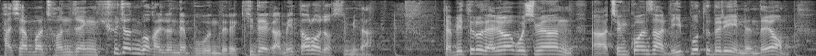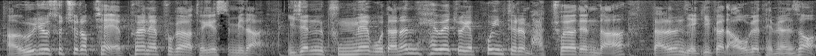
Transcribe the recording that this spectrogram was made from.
다시 한번 전쟁 휴전과 관련된 부분들의 기대감이 떨어졌습니다. 자, 밑으로 내려와 보시면 아, 증권사 리포트들이 있는데요. 아, 의류 수출업체 FNF가 되겠습니다. 이제는 국내보다는 해외 쪽에 포인트를 맞춰야 된다라는 얘기가 나오게 되면서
